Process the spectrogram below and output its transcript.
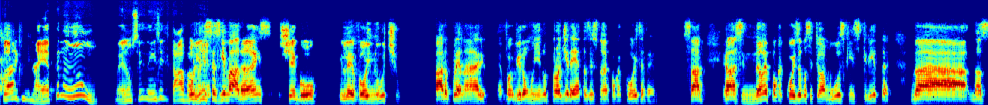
Claro que na época não. Mas eu não sei nem se ele estava. Ulisses Guimarães chegou e levou inútil para o plenário. É, virou um hino pró-diretas. Isso não é pouca coisa, velho sabe? Assim, não é pouca coisa você ter uma música inscrita na, nas,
